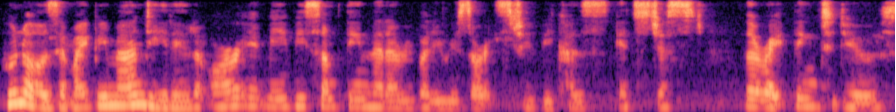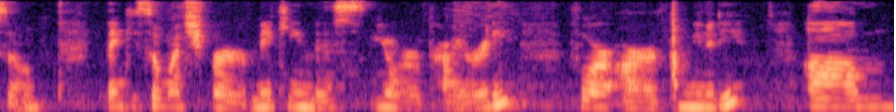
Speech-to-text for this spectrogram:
who knows, it might be mandated or it may be something that everybody resorts to because it's just the right thing to do. So thank you so much for making this your priority for our community. Um,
